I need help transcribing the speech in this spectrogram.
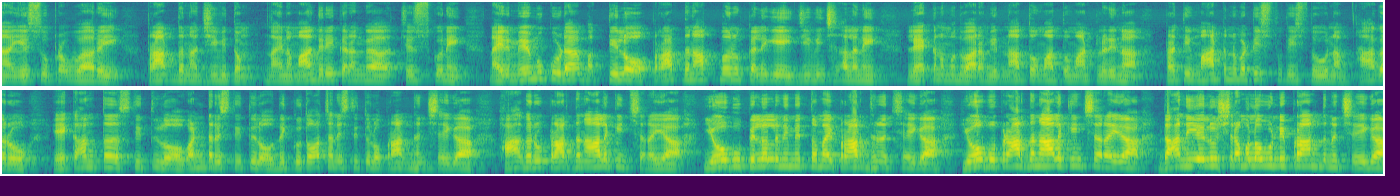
యేసు ప్రభు వారి ప్రార్థన జీవితం నాయన మాదిరికరంగా చేసుకుని నాయన మేము కూడా భక్తిలో ప్రార్థనాత్మను కలిగి జీవించాలని లేఖనము ద్వారా మీరు నాతో మాతో మాట్లాడిన ప్రతి మాటను బట్టి స్థుతిస్తూ ఉన్నాం. హాగరు ఏకాంత స్థితిలో ఒంటరి స్థితిలో దిక్కుతోచని స్థితిలో ప్రార్థన చేయగా హాగరు ప్రార్థన ఆలకించరయ్యా. యోబు పిల్లల నిమిత్తమై ప్రార్థన చేయగా యోబు ప్రార్థన ఆలకించరయ్యా. దానియేలు శ్రమలో ఉండి ప్రార్థన చేయగా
